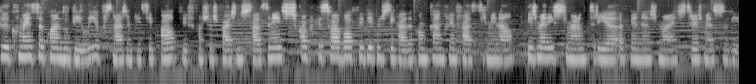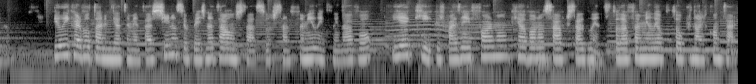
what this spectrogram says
que começa quando Billy, a personagem principal, que vive com os seus pais nos Estados Unidos, descobre que a sua avó foi diagnosticada com cancro em fase terminal e os médicos estimaram que teria apenas mais três meses de vida. Billy quer voltar imediatamente à China, o seu país natal, onde está a sua restante família, incluindo a avó, e é aqui que os pais a informam que a avó não sabe que está doente. Toda a família optou por não lhe contar.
